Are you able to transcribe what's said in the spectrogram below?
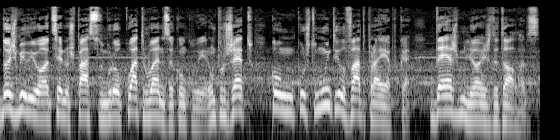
2001 Odisseia no Espaço demorou 4 anos a concluir. Um projeto com um custo muito elevado para a época, 10 milhões de dólares.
